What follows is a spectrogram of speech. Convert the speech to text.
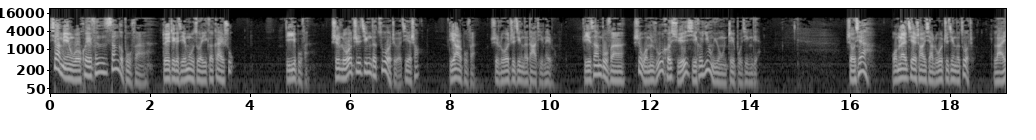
下面我会分三个部分对这个节目做一个概述。第一部分是《罗织经》的作者介绍，第二部分是《罗织经》的大体内容。第三部分是我们如何学习和应用这部经典。首先啊，我们来介绍一下《罗织经》的作者来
